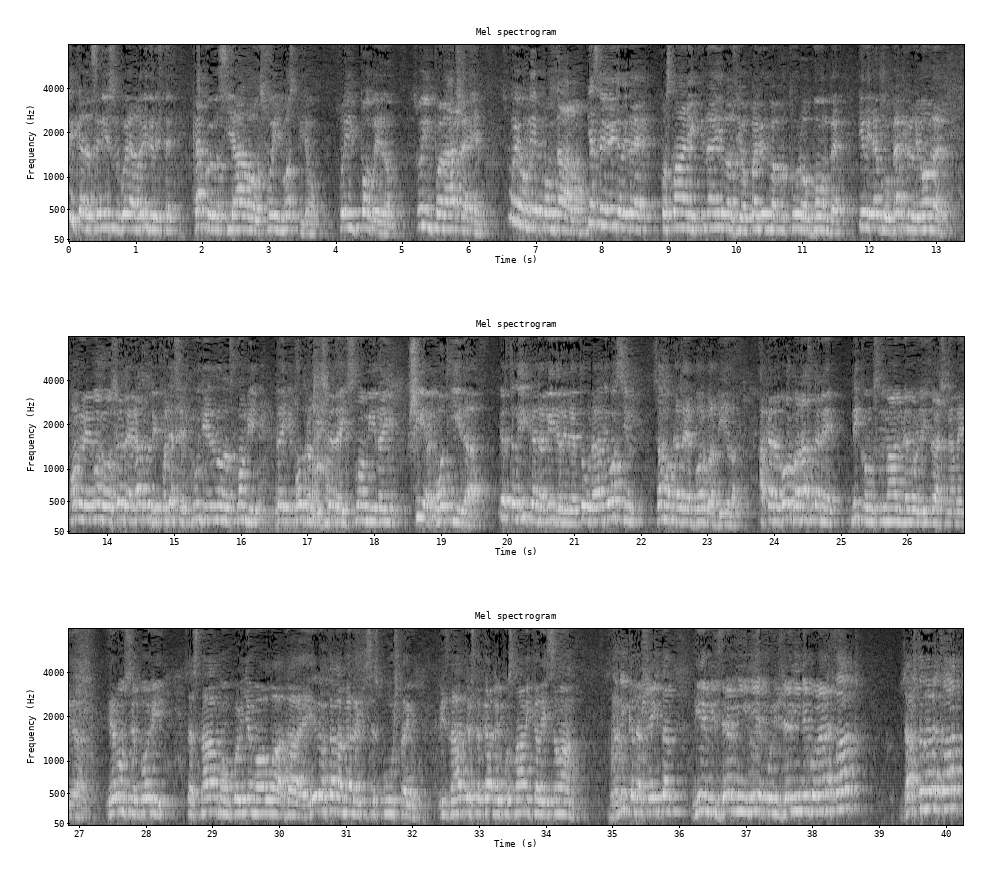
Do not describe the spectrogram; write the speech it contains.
Nikada se nisu bojali, vidjeli ste kako je osijavao svojim ospihom, svojim pogledom, svojim ponašanjem, svojom lijepom dalom. Gdje ste vidjeli da je poslanik nailazio pa ljudima poturao bombe, ili Ebu Bekr ili Omer. Omer je mogao sve da je rastodi po deset ljudi, jedno da slomi, da ih podradi sve, da ih slomi, da ih šije potkida. Jeste li ikada vidjeli da je to uradio, osim samo kada je borba bila. A kada borba nastane, nikom muslimanu ne može izaći na Mejdan. Jer on se bori sa snagom koju njemu Allah daje. Jer od tada meleki se spuštaju. Vi znate što kaže poslanik Ali Islam. Da nikada šeitan nije mizerniji, nije poniženiji nego na refat. Zašto na refat?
